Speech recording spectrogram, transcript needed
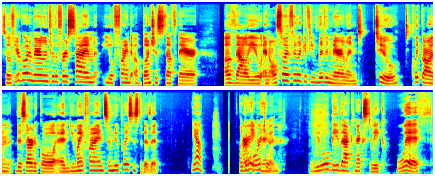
So if you're going to Maryland for the first time, you'll find a bunch of stuff there of value. And also, I feel like if you live in Maryland too, click on this article and you might find some new places to visit. Yeah, looking right, forward to it. We will be back next week with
